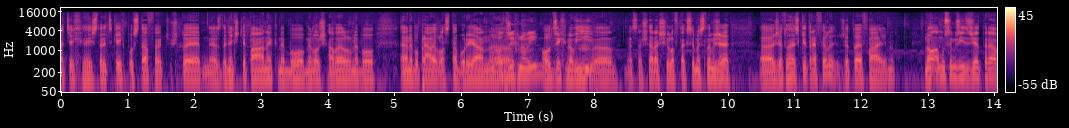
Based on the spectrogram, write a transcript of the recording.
e, těch historických postav, ať už to je Zdeněk Štěpánek, nebo Miloš Havel, nebo, nebo právě Vlasta Burian, Oldřich Nový, Oldřich Nový hmm. Saša Rašilov, tak si myslím, že, že to hezky trefili, že to je fajn. No a musím říct, že teda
